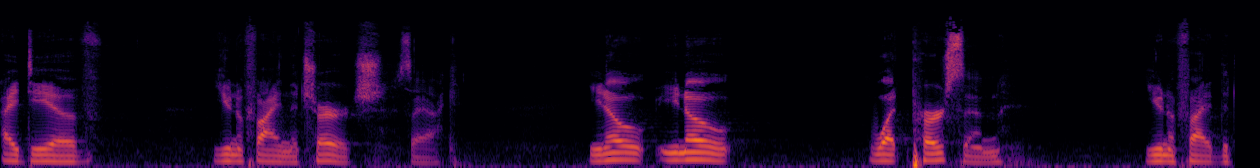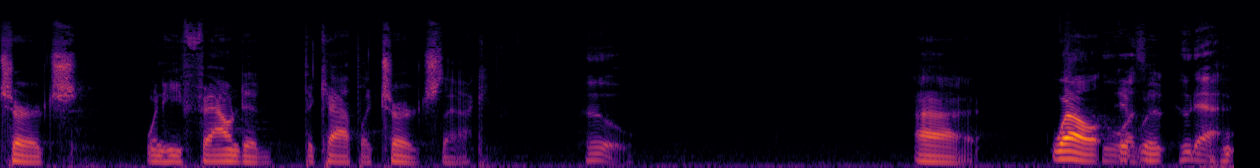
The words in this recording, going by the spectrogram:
idea of unifying the church, Zach. You know, you know what person unified the church when he founded the Catholic Church, Zach? Who? Uh, well, Who it was was it? Who dat?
